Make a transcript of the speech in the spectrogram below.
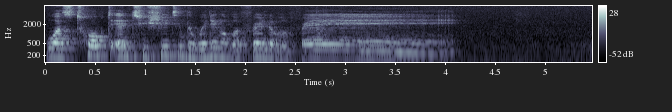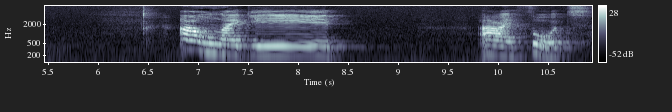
was talked into shooting the wedding of a friend of a friend. I don't like it. I thought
